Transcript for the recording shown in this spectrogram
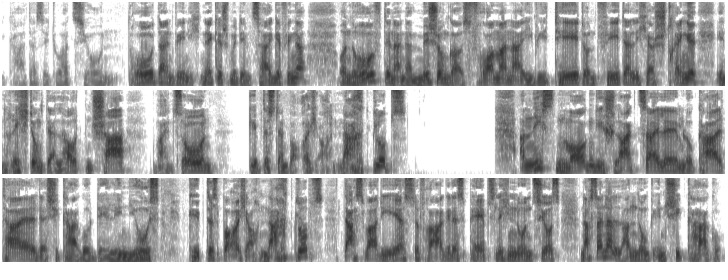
delikater Situation, droht ein wenig neckisch mit dem Zeigefinger und ruft in einer Mischung aus frommer Naivität und väterlicher Strenge in Richtung der lauten Schar Mein Sohn, gibt es denn bei euch auch Nachtclubs? Am nächsten Morgen die Schlagzeile im Lokalteil der Chicago Daily News. Gibt es bei euch auch Nachtclubs? Das war die erste Frage des päpstlichen Nuntius nach seiner Landung in Chicago.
